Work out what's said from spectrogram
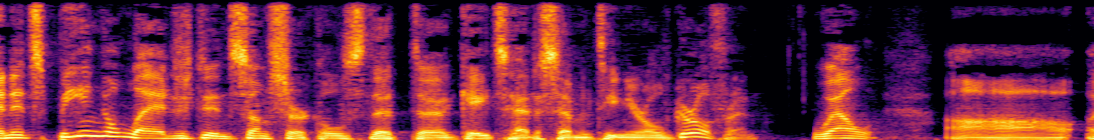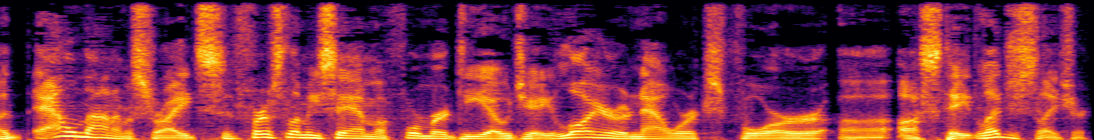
And it's being alleged in some circles that uh, Gaetz had a 17-year-old girlfriend. Well, uh, Al Anonymous writes, first let me say I'm a former DOJ lawyer who now works for uh, a state legislature.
